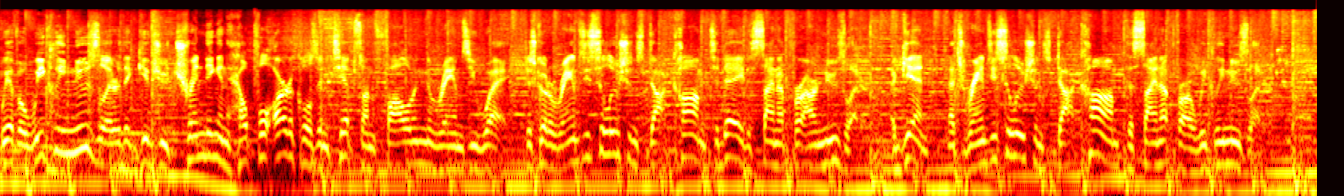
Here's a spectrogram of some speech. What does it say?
we have a weekly newsletter that gives you trending and helpful articles and tips on following the Ramsey way. Just go to RamseySolutions.com today to sign up for our newsletter. Again, that's RamseySolutions.com to sign up for our weekly newsletter.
